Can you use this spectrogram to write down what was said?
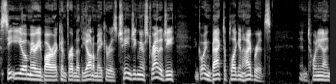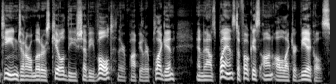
CEO Mary Barra confirmed that the automaker is changing their strategy and going back to plug in hybrids. In 2019, General Motors killed the Chevy Volt, their popular plug in, and announced plans to focus on all electric vehicles.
